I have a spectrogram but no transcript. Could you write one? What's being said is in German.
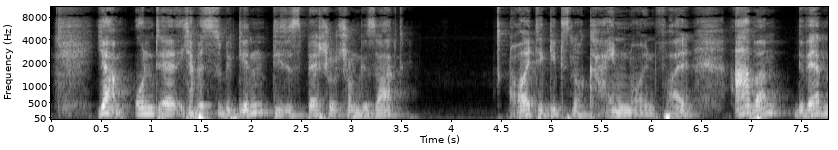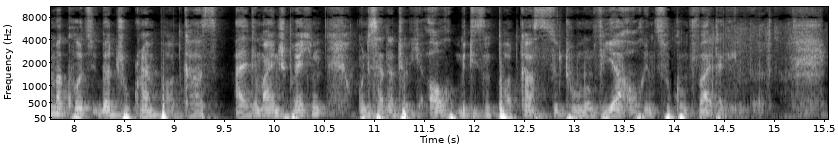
Ja, und äh, ich habe es zu Beginn dieses Special schon gesagt. Heute gibt's noch keinen neuen Fall, aber wir werden mal kurz über True Crime Podcasts allgemein sprechen und es hat natürlich auch mit diesem Podcast zu tun und wie er auch in Zukunft weitergehen wird.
